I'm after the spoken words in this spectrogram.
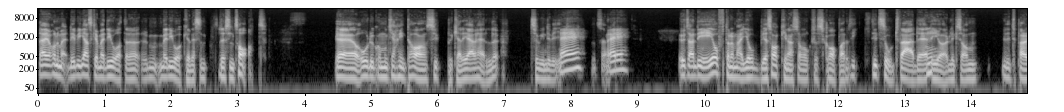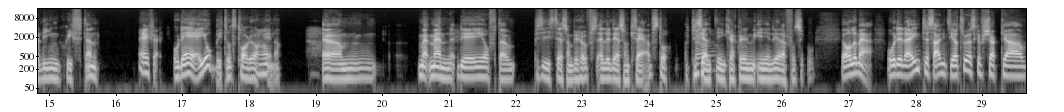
nej jag håller med, det blir ganska mediokra resul- resultat. Eh, och du kommer kanske inte ha en superkarriär heller som individ. Nej, nej. Utan det är ofta de här jobbiga sakerna som också skapar riktigt stort värde eller Mm. gör liksom lite paradigmskiften. Exakt. Och det är jobbigt att ta tag i de Ja. grejerna. Ehm, men, men det är ofta precis det som behövs eller det som krävs då. Speciellt i, kanske i en, i en ledarposition. Jag håller med. Och det där är intressant. Jag tror jag ska försöka...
